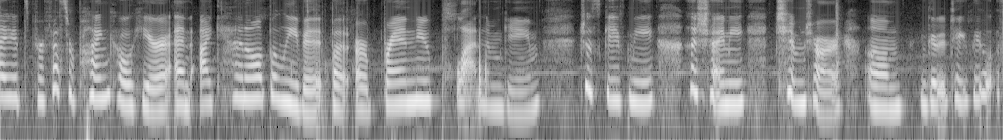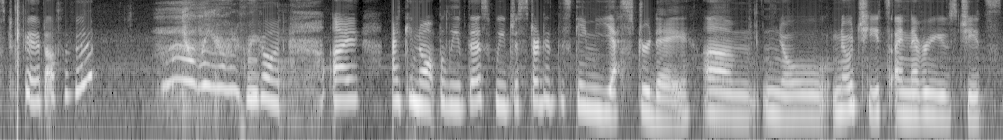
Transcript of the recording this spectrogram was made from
Hi, it's Professor Pineco here, and I cannot believe it, but our brand new Platinum game just gave me a shiny Chimchar. Um, I'm gonna take the elastic band off of it. Oh my god, oh my god. I I cannot believe this. We just started this game yesterday. Um, no, no cheats. I never use cheats.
